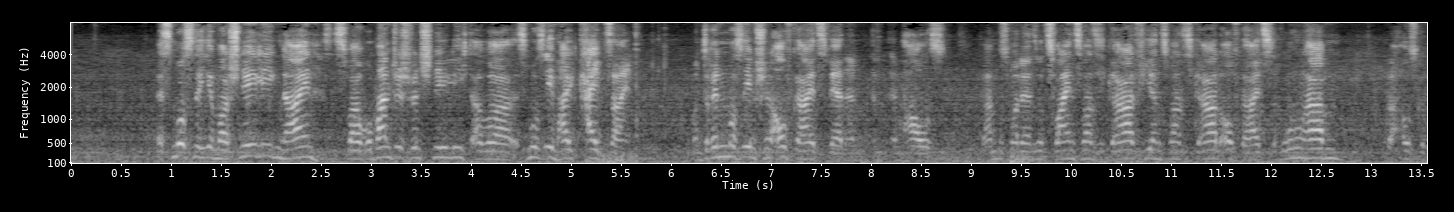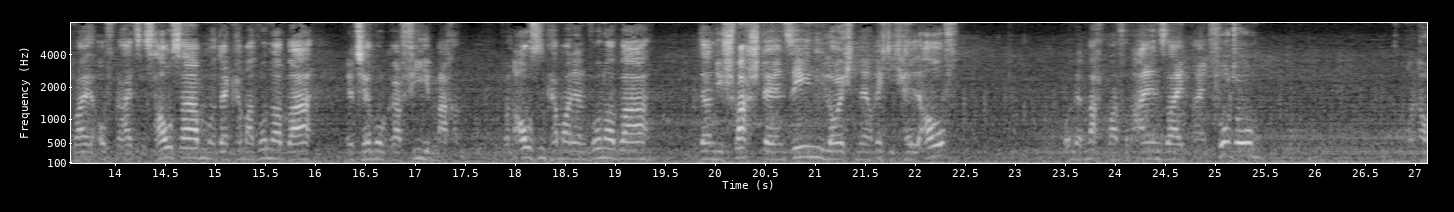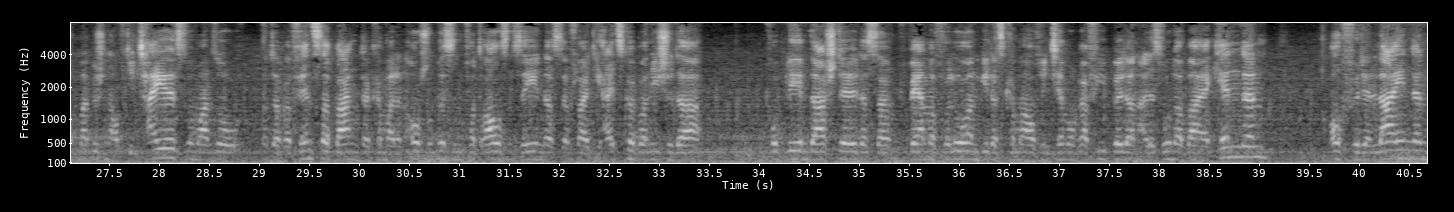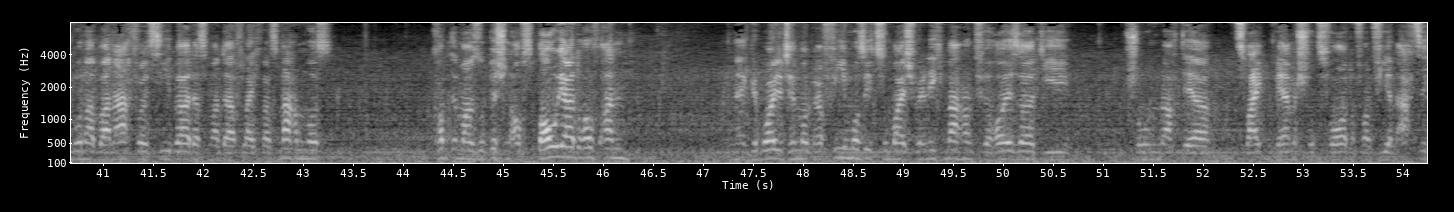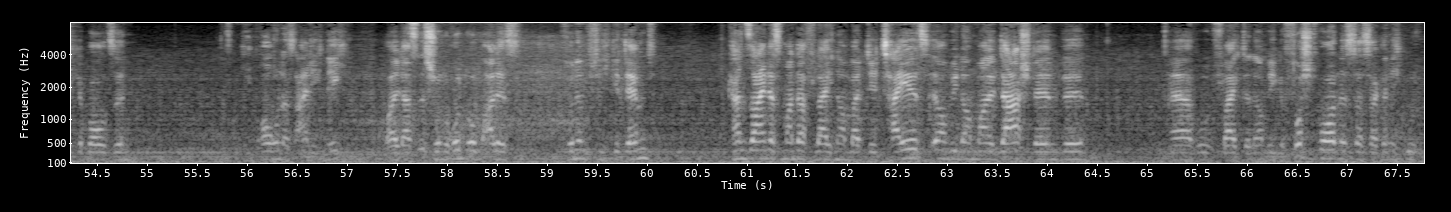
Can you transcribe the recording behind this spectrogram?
Es muss nicht immer Schnee liegen, nein. Es ist zwar romantisch, wenn Schnee liegt, aber es muss eben halt kalt sein. Und drin muss eben schön aufgeheizt werden im, im, im Haus. Da muss man dann so 22 Grad, 24 Grad aufgeheizte Wohnung haben oder aufgeheiztes Haus haben und dann kann man wunderbar eine Thermografie machen. Von außen kann man dann wunderbar dann die Schwachstellen sehen, die leuchten dann richtig hell auf und dann macht man von allen Seiten ein Foto auch mal ein bisschen auf Details, wenn man so unter der Fensterbank, da kann man dann auch schon ein bisschen von draußen sehen, dass da vielleicht die Heizkörpernische da ein Problem darstellt, dass da Wärme verloren geht. Das kann man auf den Thermografiebildern alles wunderbar erkennen. Auch für den Laien dann wunderbar nachvollziehbar, dass man da vielleicht was machen muss. Kommt immer so ein bisschen aufs Baujahr drauf an. Eine Gebäudethermografie muss ich zum Beispiel nicht machen für Häuser, die schon nach der zweiten Wärmeschutzverordnung von 84 gebaut sind. Brauchen das eigentlich nicht, weil das ist schon rundum alles vernünftig gedämmt. Kann sein, dass man da vielleicht nochmal Details irgendwie nochmal darstellen will, äh, wo vielleicht dann irgendwie gefuscht worden ist, dass da nicht, gut,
